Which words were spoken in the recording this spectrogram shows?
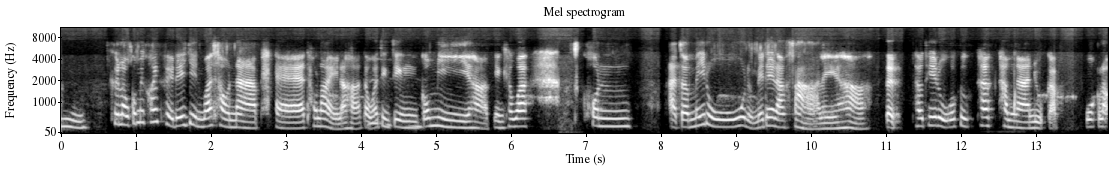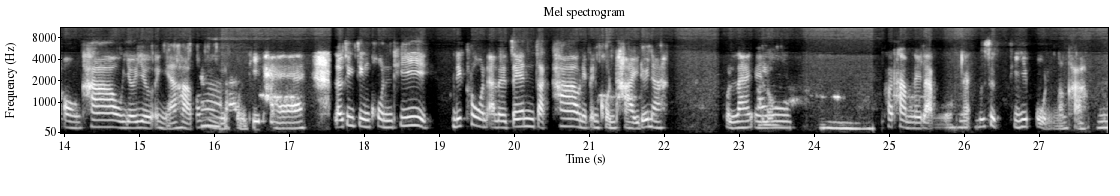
อืมคือเราก็ไม่ค่อยเคยได้ยินว่าชาวนาแพ้เท่าไหร่นะคะ แต่ว่าจริง ๆก็มีค่ะ เพียงแค่ว่าคนอาจจะไม่รู้หรือไม่ได้รักษาอะไรอย่างเงี้ยค่ะ แต่เท่าที่รู้ก็คือถ้าทำงานอยู่กับพวกละอองข้าวเยอะๆอย่างเงี้ยค่ะ ก็มีอ่าคนที่แพ้ แล้วจริง ๆ คนที่ ดิโครนอะเลอร์เจนจากข้าวเนี่ยเป็นคนไทยด้วยนะ คนแรกในโลกเขาทำในแลบรู้สึกที่ญี่ปุ่นมั้งคะอืม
